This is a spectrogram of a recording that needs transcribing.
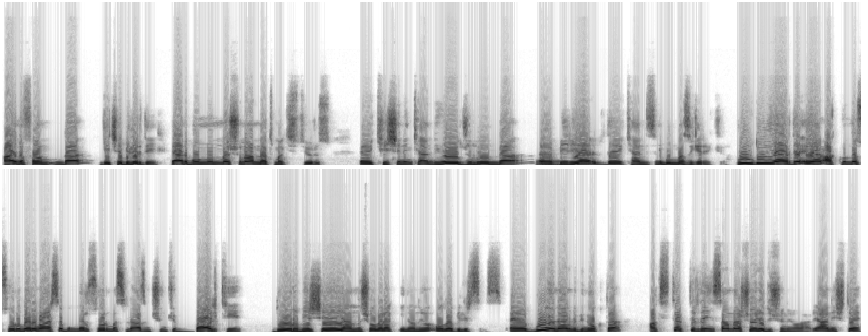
aynı formda geçebilir değil. Yani bununla şunu anlatmak istiyoruz. E, kişinin kendi yolculuğunda e, hı. bir yerde kendisini bulması gerekiyor. Bulduğu yerde eğer aklında soruları varsa bunları sorması lazım. Çünkü belki doğru bir şeye yanlış olarak inanıyor olabilirsiniz. E, bu önemli bir nokta. Aksi takdirde insanlar şöyle düşünüyorlar. Yani işte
